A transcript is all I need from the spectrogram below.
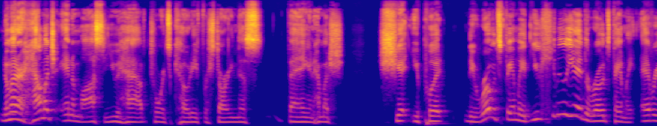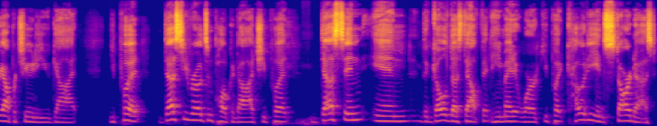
no matter how much animosity you have towards Cody for starting this thing and how much shit you put the Rhodes family, you humiliated the Rhodes family every opportunity you got. You put Dusty Rhodes in polka dots. You put Dustin in the gold dust outfit. He made it work. You put Cody in Stardust.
